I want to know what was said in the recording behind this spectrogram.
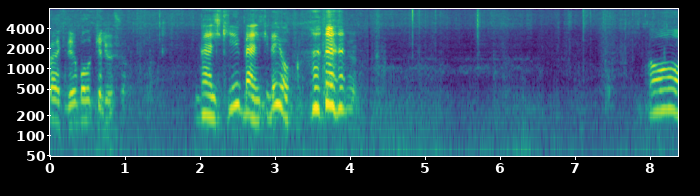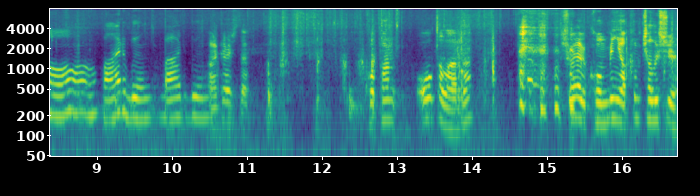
Belki de bir balık geliyor şu an. Belki belki de yok. Oo barbun barbun. Arkadaşlar kopan oltalardan şöyle bir kombin yaptım çalışıyor.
